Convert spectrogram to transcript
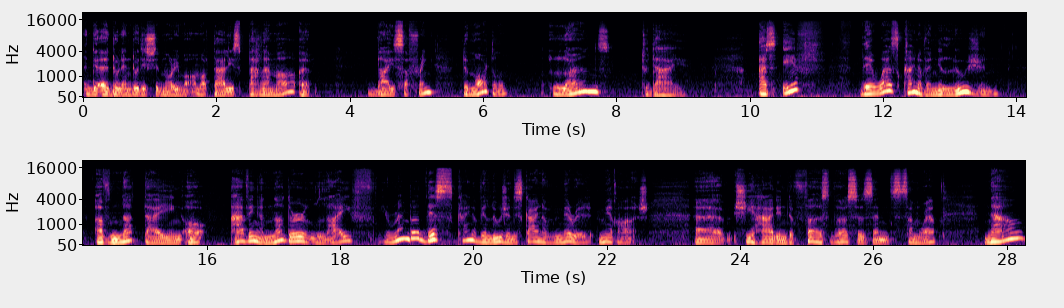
dolendo discit mortalis par la mort, uh, by suffering, the mortal learns to die. As if there was kind of an illusion of not dying or having another life. You remember this kind of illusion, this kind of mirage uh, she had in the first verses and somewhere. Now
